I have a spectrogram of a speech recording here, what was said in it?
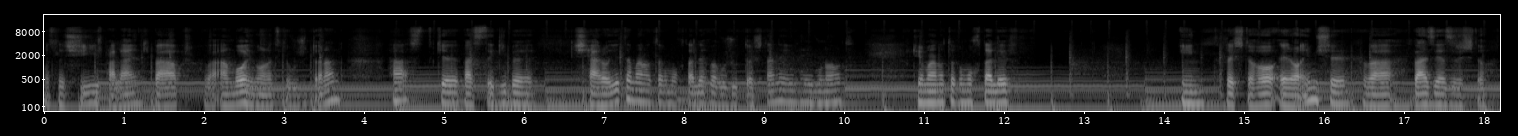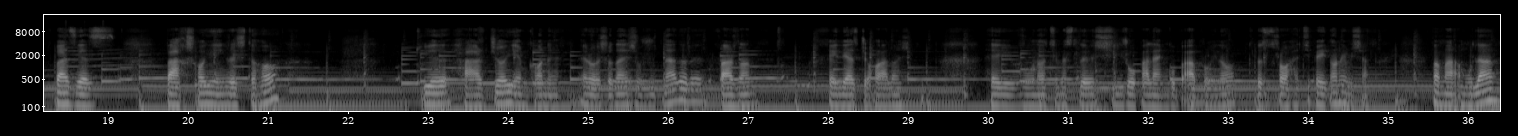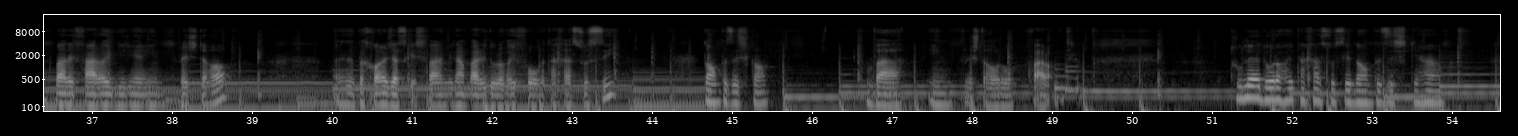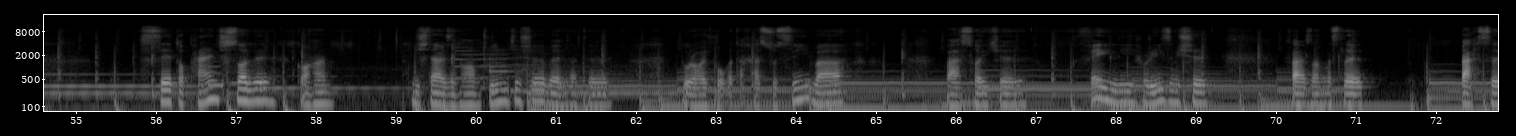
مثل شیر، پلنگ، ببر و انواع حیواناتی که وجود دارن هست که بستگی به شرایط مناطق مختلف و وجود داشتن این حیوانات توی مناطق مختلف این رشته ها ارائه میشه و بعضی از رشته بعضی از بخش های این رشته ها توی هر جایی امکان ارائه شدنش وجود نداره. فرزن خیلی از جاها الان حیواناتی مثل شیر و پلنگ و ببر و اینا به راحتی پیدا نمیشن و معمولا برای فراگیری این رشته ها به خارج از کشور میرن برای دوره های فوق تخصصی. دامپزشکان و این رشته ها رو فرا می‌گیرن طول دوره های تخصصی دامپزشکی هم سه تا پنج ساله. گاهن بیشتر از این هم طول می‌کشه به علت دوره های فوق تخصصی و بحث هایی که خیلی ریز میشه. فرزان مثل بحث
